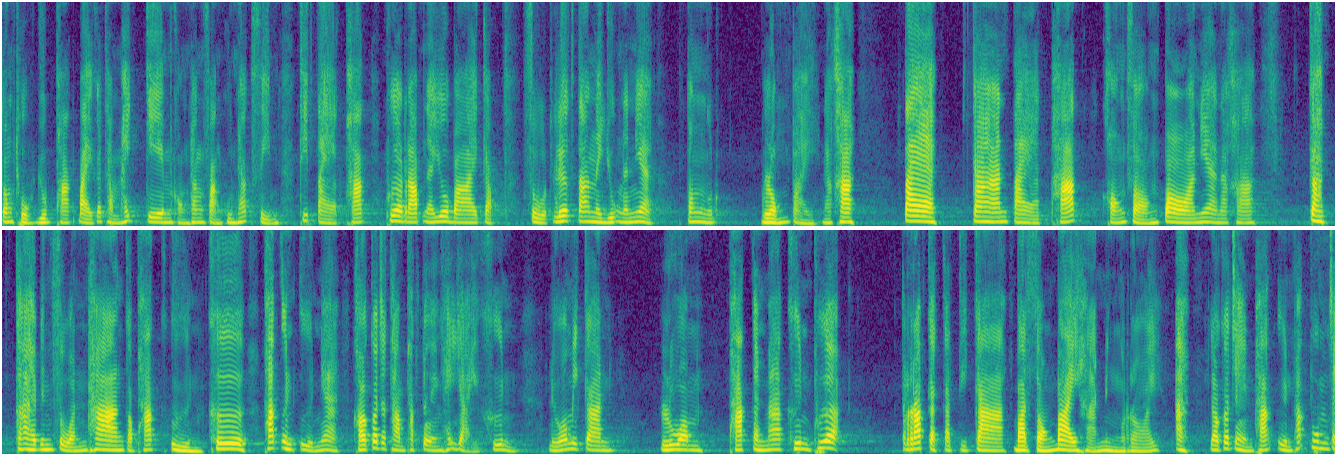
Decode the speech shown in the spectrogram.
ต้องถูกยุบพักไปก็ทำให้เกมของทางฝั่งคุณทักษิณที่แตกพักเพื่อรับนโยบายกับสูตรเลือกตั้งในยุคนั้นเนี่ยต้องล้มไปนะคะ แต่การแตกพักของสองปอเนี่ยนะคะกับกลายเป็นสวนทางกับพักอื่น คือพักอื่นๆเนี่ยเขาก็จะทำพักตัวเองให้ใหญ่ขึ้น หรือว่ามีการรวมพักกันมากขึ้นเพื่อ รับกับกติกาบัตรสองใบหารหนึ่งร้อยอะ เราก็จะเห็นพักอื่นพักภูมิใจ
